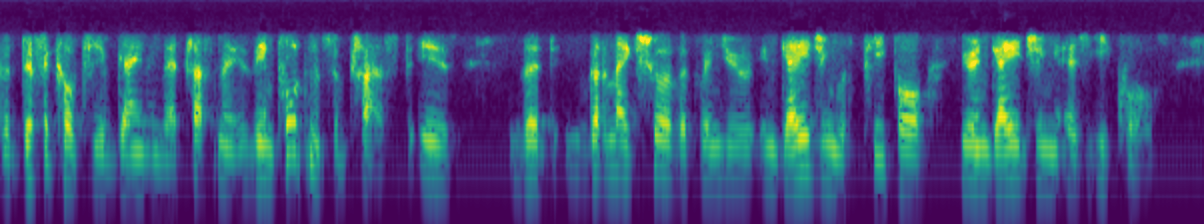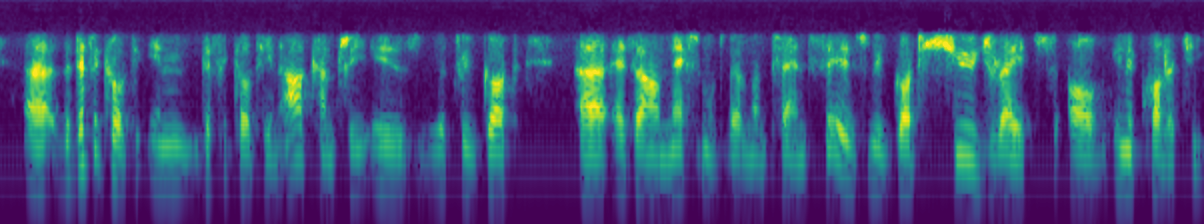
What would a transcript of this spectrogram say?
the difficulty of gaining that trust, the importance of trust is that you've got to make sure that when you're engaging with people, you're engaging as equals. Uh, the difficulty in difficulty in our country is that we've got, uh, as our national development plan says, we've got huge rates of inequality.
